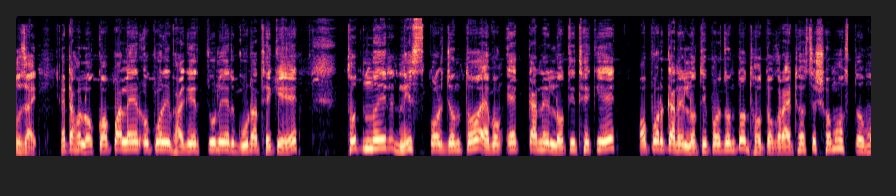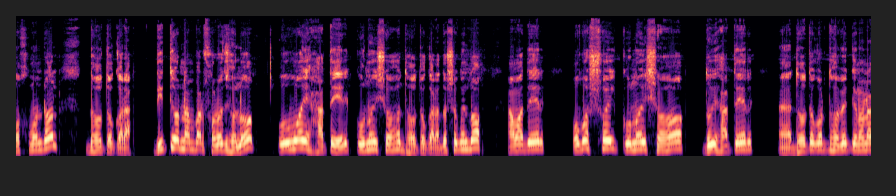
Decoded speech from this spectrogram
বোঝায়? এটা হলো কপালের উপরি ভাগের চুলের গুঁড়া থেকে থুতনির নিচ পর্যন্ত এবং এক কানের লতি থেকে অপর কানের লতি পর্যন্ত ধৌত করা। এটা হচ্ছে সমস্ত মুখমণ্ডল ধৌত করা। দ্বিতীয় নাম্বার ফরজ হলো উভয় হাতের কোনোই সহ ধৌত করা। দর্শকবৃন্দ আমাদের অবশ্যই কোনোই সহ দুই হাতের ধৌত করতে হবে। কেননা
